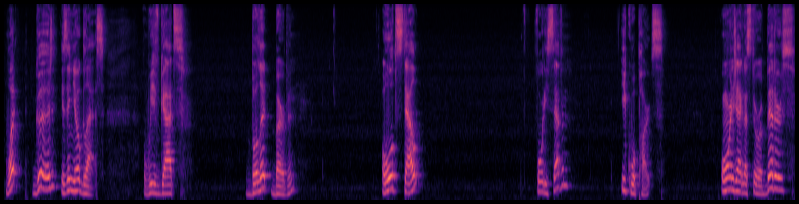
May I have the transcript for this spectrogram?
What good is in your glass? We've got Bulleit Bourbon, Old Stout, 47, equal parts orange Angostura bitters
